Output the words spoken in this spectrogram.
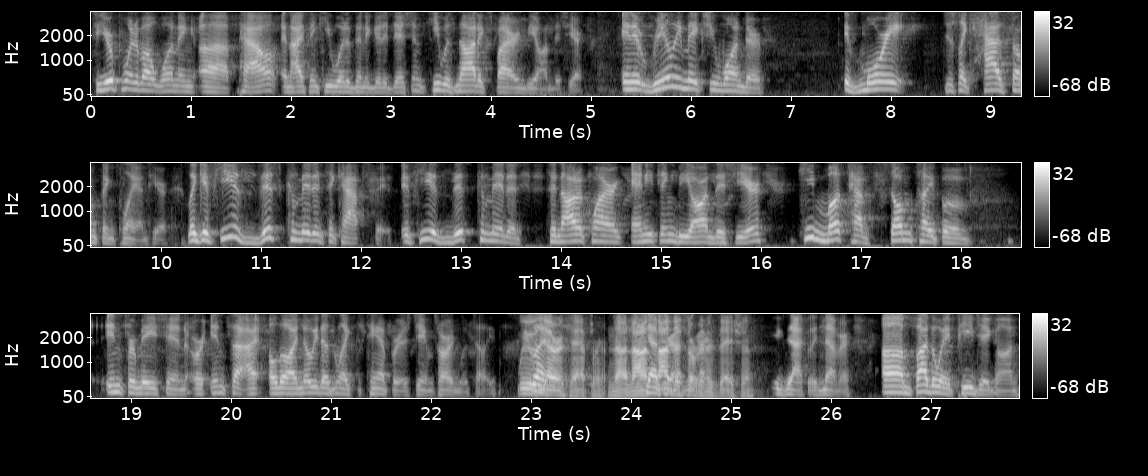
to your point about wanting uh Powell, and I think he would have been a good addition, he was not expiring beyond this year. And it really makes you wonder if Morey just like has something planned here. Like if he is this committed to cap space, if he is this committed to not acquiring anything beyond this year, he must have some type of information or insight. Although I know he doesn't like to tamper, as James Harden would tell you. We would but never tamper. No, not not this organization. Exactly, never. Um, by the way, PJ gone.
